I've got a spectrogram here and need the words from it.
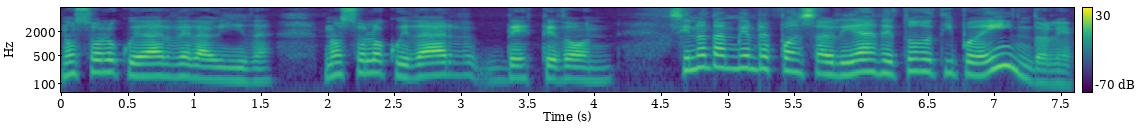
no solo cuidar de la vida, no solo cuidar de este don, sino también responsabilidades de todo tipo de índole,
